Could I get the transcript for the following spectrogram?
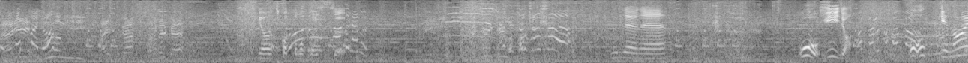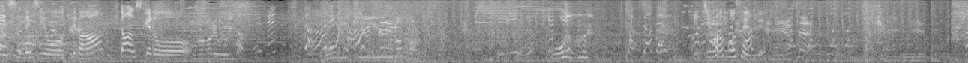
ありウラン入りパイプが頼めるかいやチコットボックルっす。流星剣アキ無理だよね。おいいじゃん。おオッケーナイスですよってかな？来たんすけど流れを維持大雪流星ロンドお1万5000でやるさ同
